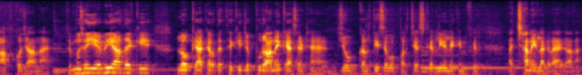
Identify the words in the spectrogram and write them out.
आपको जाना है। फिर मुझे ये भी याद है कि लोग क्या करते थे कि जो पुराने कैसेट हैं जो गलती से वो परचेस कर लिए लेकिन फिर अच्छा नहीं लग रहा है गाना।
